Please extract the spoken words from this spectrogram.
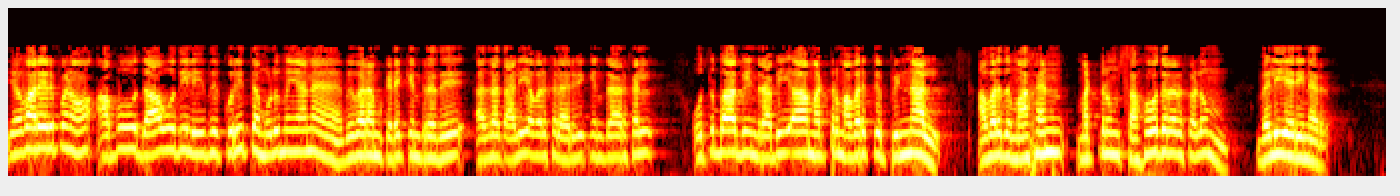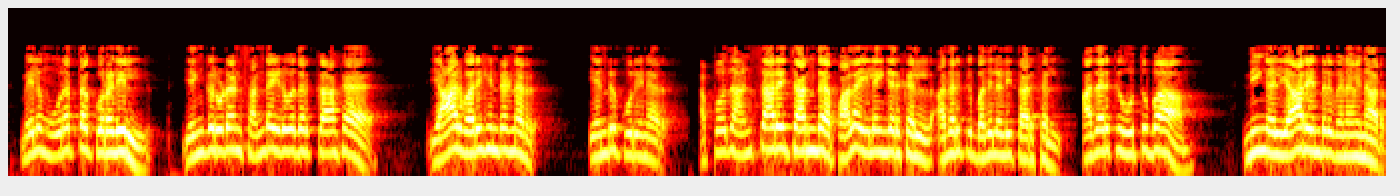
எவ்வாறு இருப்பினும் அபு தாவூதில் இது குறித்த முழுமையான விவரம் கிடைக்கின்றது. ஹசரத் அலி அவர்கள் அறிவிக்கின்றார்கள் உத்பா பின் ரபியா மற்றும் அவருக்கு பின்னால் அவரது மகன் மற்றும் சகோதரர்களும் வெளியேறினர். மேலும் உரத்த குரலில் எங்களுடன் சண்டையிடுவதற்காக யார் வருகின்றனர்? என்று கூறினர். அப்போது அன்சாரை சார்ந்த பல இளைஞர்கள் அதற்கு பதிலளித்தார்கள். அதற்கு உத்துபா நீங்கள் யார்? என்று வினவினார்.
